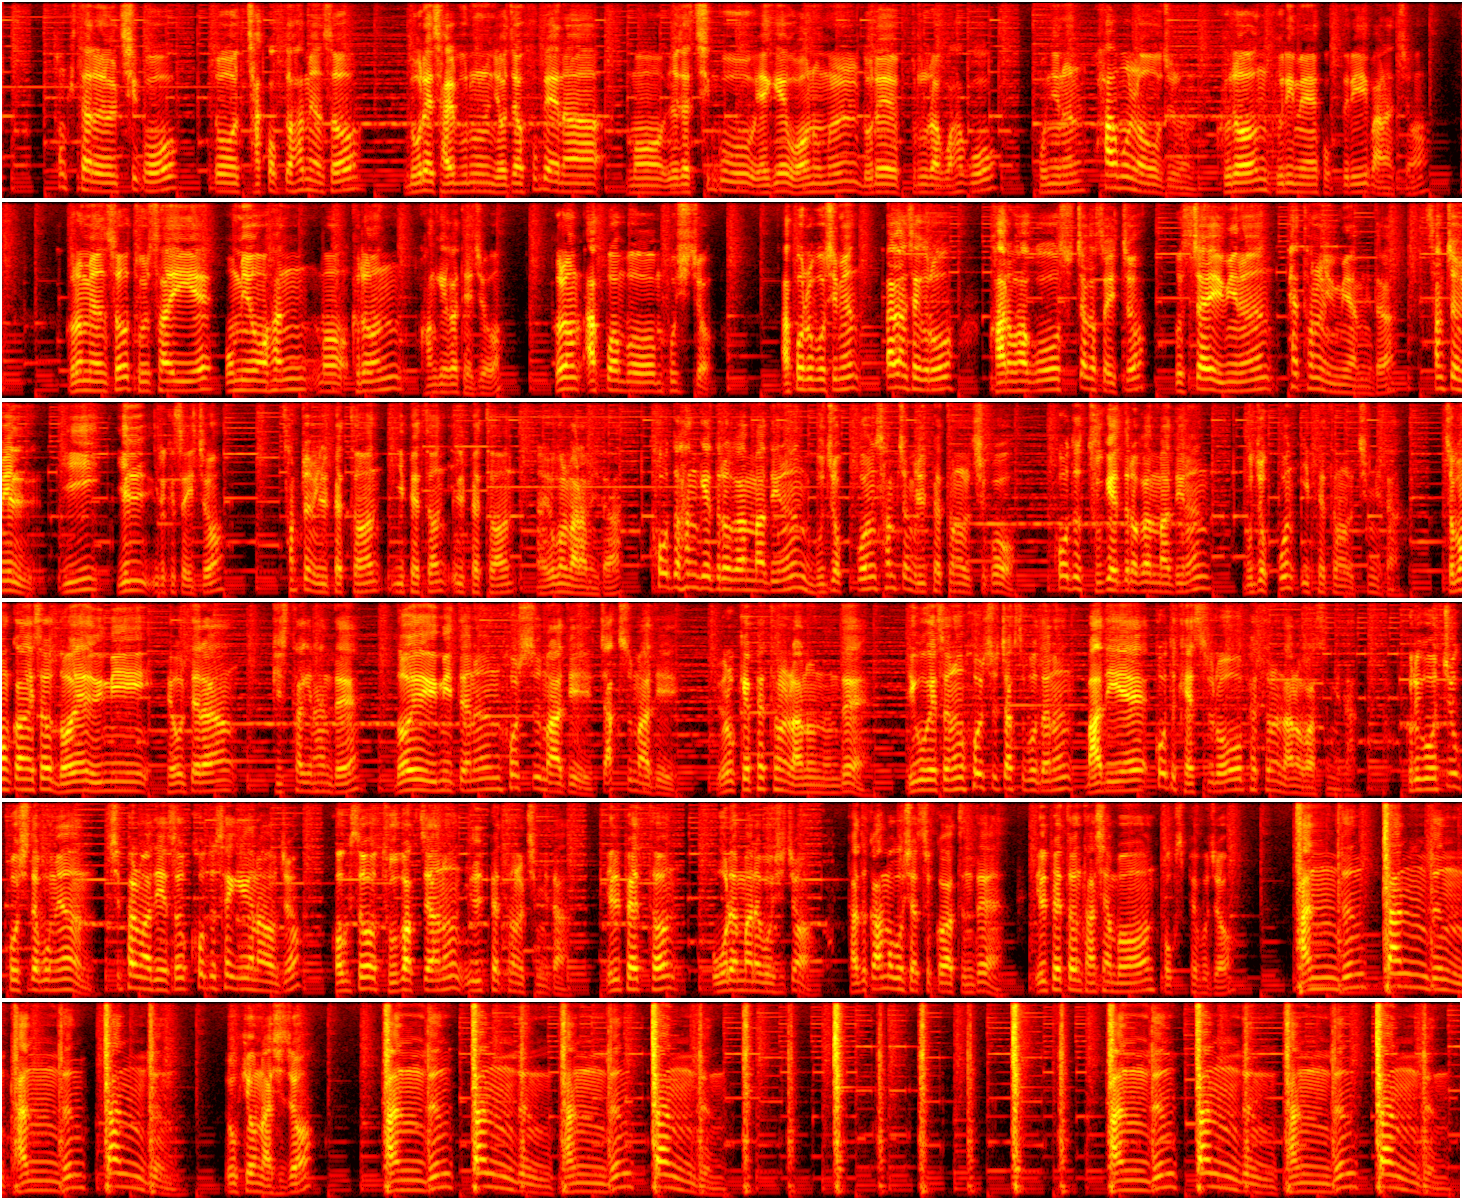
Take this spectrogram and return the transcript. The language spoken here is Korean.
통기타를 치고 또 작곡도 하면서 노래 잘 부르는 여자 후배나 뭐 여자 친구에게 원음을 노래 부르라고 하고 본인은 화음을 넣어주는 그런 그림의 곡들이 많았죠. 그러면서 둘 사이에 오묘한 뭐 그런 관계가 되죠. 그럼 악보 한번 보시죠. 악보를 보시면 빨간색으로 괄호하고 숫자가 써 있죠. 그 숫자의 의미는 패턴을 의미합니다. 3.1, 2, 1 이렇게 써 있죠. 3.1 패턴, 2 패턴, 1 패턴 이걸 말합니다. 코드 한 개 들어간 마디는 무조건 3.1 패턴으로 치고 코드 두 개 들어간 마디는 무조건 2 패턴으로 칩니다. 저번 강에서 너의 의미 배울 때랑 비슷하긴 한데 너의 의미 때는 홀수 마디, 짝수 마디 이렇게 패턴을 나눴는데 이 곡에서는 홀수 짝수보다는 마디의 코드 개수로 패턴을 나눠봤습니다. 그리고 쭉 보시다 보면 18마디에서 코드 3개가 나오죠. 거기서 두 박자는 1패턴을 칩니다. 1패턴 오랜만에 보시죠. 다들 까먹으셨을 것 같은데 1패턴 다시 한번 복습해 보죠. 단든 딴든 단든 딴든 이거 기억나시죠? 단든 딴든 단든 딴든 단든 딴든 단든 딴든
